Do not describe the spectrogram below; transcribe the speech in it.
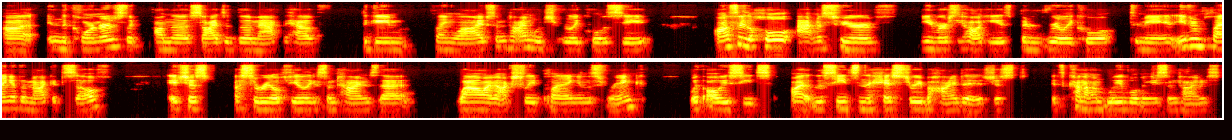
uh, in the corners, like on the sides of the Mac, they have the game playing live sometime, which is really cool to see. Honestly, the whole atmosphere of university hockey has been really cool to me. And even playing at the MAC itself, it's just a surreal feeling sometimes that, wow, I'm actually playing in this rink with all these seats, uh, the seats and the history behind it. It's just, it's kind of unbelievable to me sometimes.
